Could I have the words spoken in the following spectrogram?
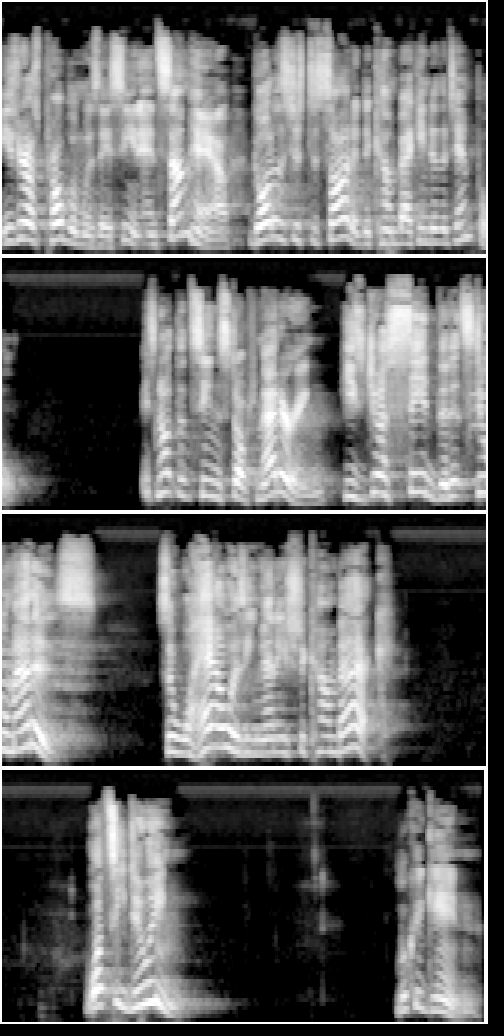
Israel's problem was their sin, and somehow God has just decided to come back into the temple. It's not that sin stopped mattering, He's just said that it still matters. So, how has He managed to come back? What's He doing? Look again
